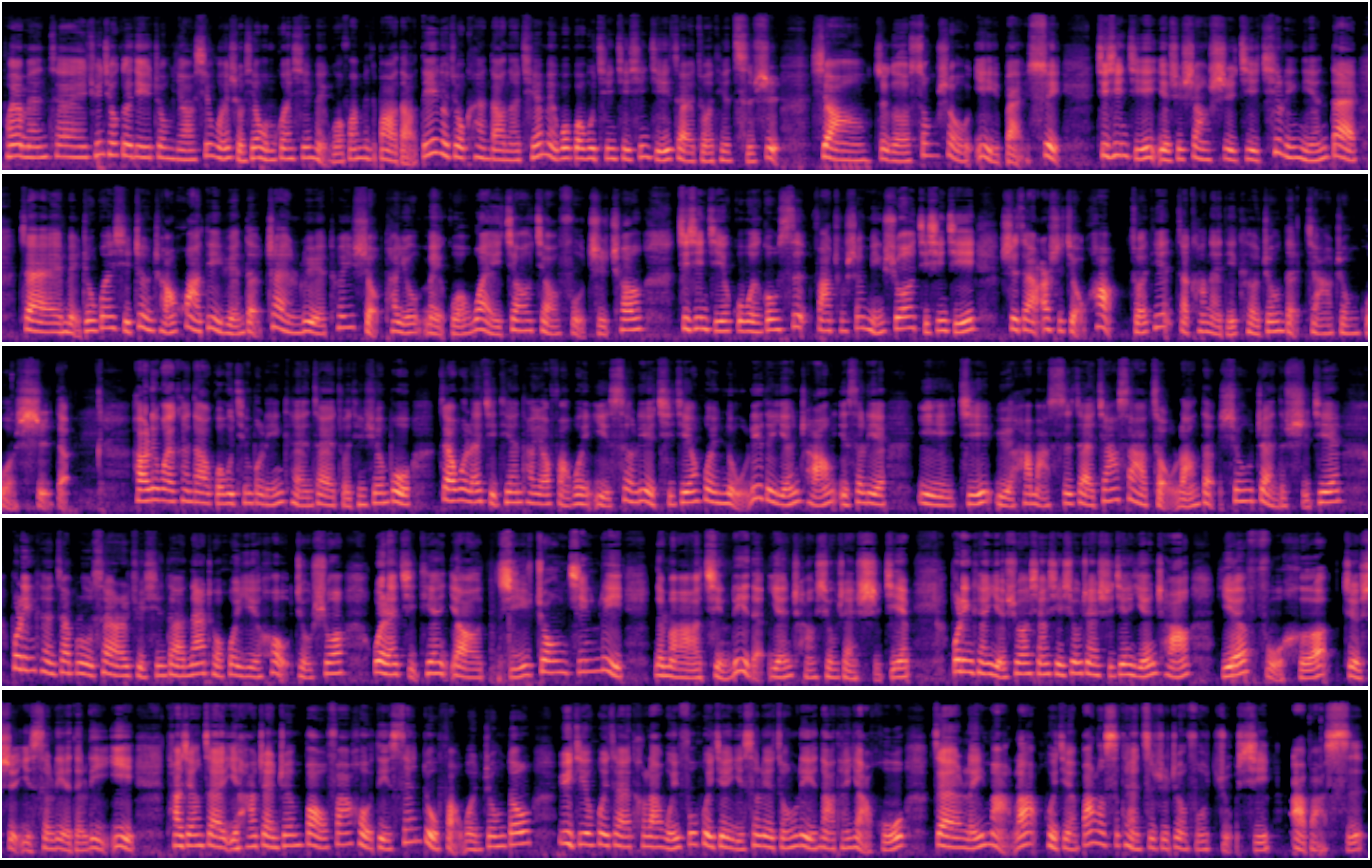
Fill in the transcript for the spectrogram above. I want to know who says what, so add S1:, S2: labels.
S1: 朋友们，在全球各地重要新闻，首先我们关心美国方面的报道。第一个就看到呢，前美国国务卿基辛格在昨天辞世，向这个松寿一百岁。基辛格也是上世纪七零年代在美中关系正常化地缘的战略推手，他有“美国外交教父”之称。基辛格顾问公司发出声明说，基辛格是在二十九号，昨天在康乃狄克州的家中过世的。好，另外看到国务卿布林肯在昨天宣布，在未来几天他要访问以色列期间，会努力的延长以色列以及与哈马斯在加萨走廊的休战的时间。布林肯在布鲁塞尔举行的 NATO 会议后就说，未来几天要集中精力，那么尽力的延长休战时间。布林肯也说，相信休战时间延长也符合这是以色列的利益。他将在以哈战争爆发后第三度访问中东，预计会在特拉维夫会见以色列总理纳坦雅胡，在雷马拉会见巴勒斯坦自治政府主席阿巴斯。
